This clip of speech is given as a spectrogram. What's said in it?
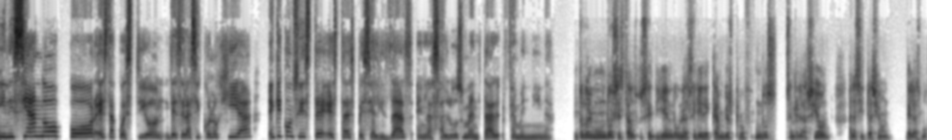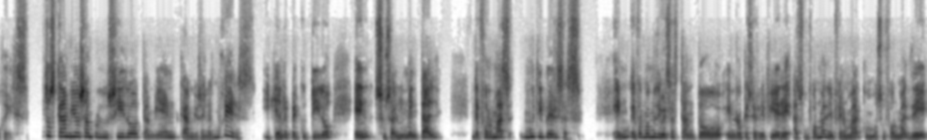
Iniciando por esta cuestión, desde la psicología, ¿en qué consiste esta especialidad en la salud mental femenina? En todo el mundo se están sucediendo una serie de cambios profundos en relación a la situación de las mujeres. Estos cambios han producido también cambios en las mujeres y que han repercutido en su salud mental de formas muy diversas. En, en formas muy diversas tanto en lo que se refiere a su forma de enfermar como su forma de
